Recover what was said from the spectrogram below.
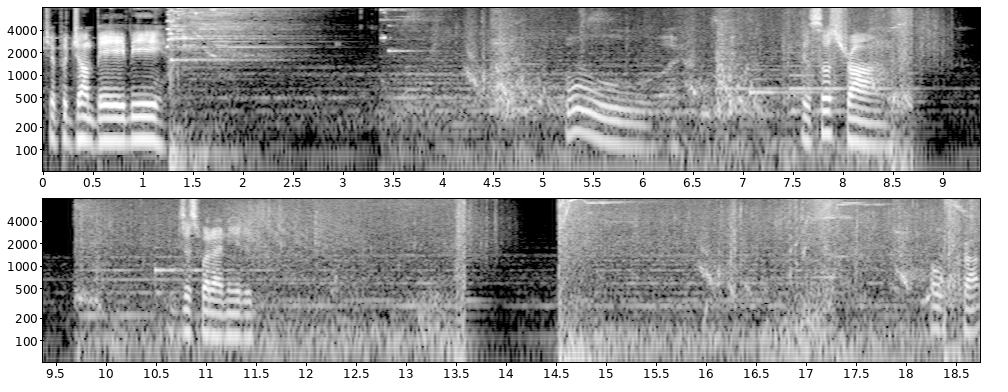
Triple jump, baby. Ooh. Feels so strong. Just what I needed. Oh crap.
